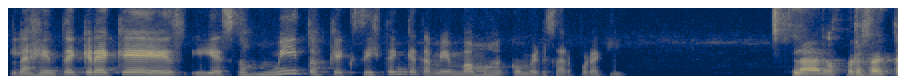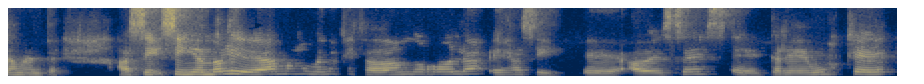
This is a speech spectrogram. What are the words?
la gente cree que es y esos mitos que existen que también vamos a conversar por aquí. Claro, perfectamente. Así, siguiendo la idea más o menos que está dando Rola, es así. a veces creemos que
